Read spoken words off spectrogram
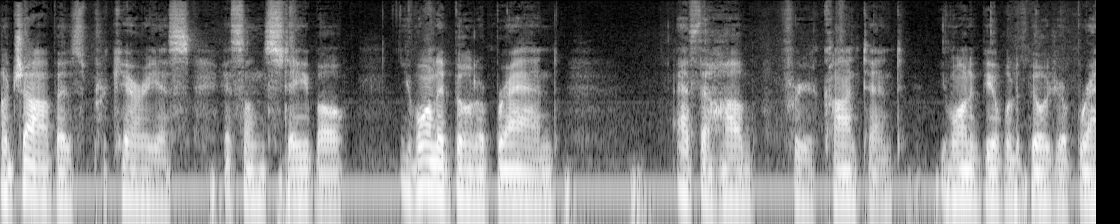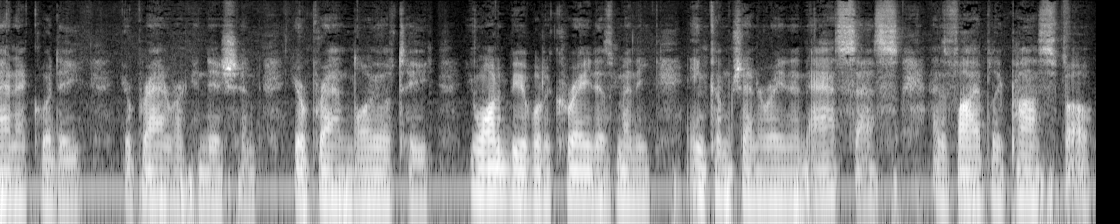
a job is precarious, it's unstable. You want to build a brand as the hub for your content. You want to be able to build your brand equity, your brand recognition, your brand loyalty. You want to be able to create as many income generating assets as viably possible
